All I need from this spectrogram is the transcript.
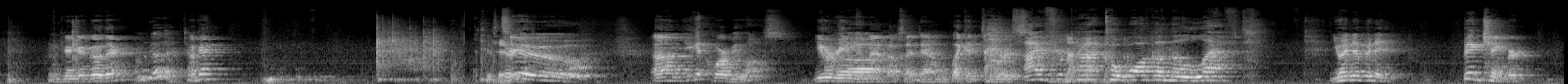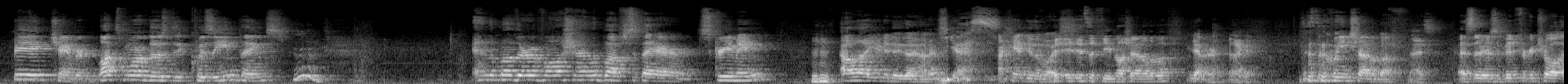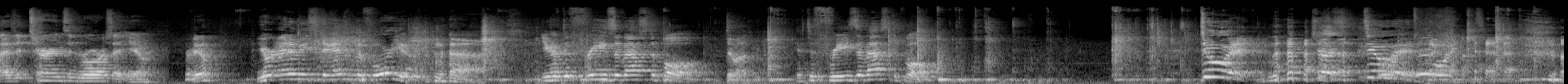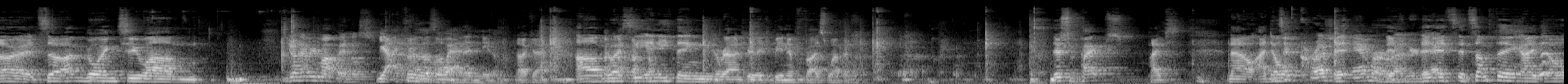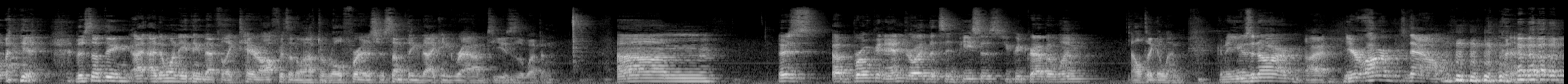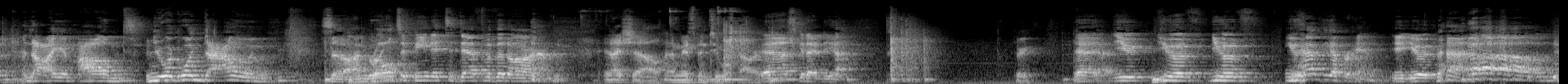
You gonna go there? I'm gonna go there. Okay. Two. Two. Um, you get horribly lost. You were reading the map uh, upside down, like a tourist. I forgot to walk on the left. You end up in a big chamber. Big chamber. Lots more of those cuisine things. Hmm. And the mother of all Shia LaBeouf's there, screaming. I'll allow you to do the honors. Yes. I can't do the It- voice. It's a female Shia LaBeouf. Yeah. Or- Okay. It's the Queen Shia LaBeouf. Nice. As there is a bid for control, as it turns and roars at you. Reveal. Your enemy stands before you. You have to freeze Sevastopol. Do it. You have to freeze Sevastopol. Do it! Just do it! All right. So I'm going to. Um. You don't have your mop handles. Yeah, I threw those away. I didn't need them. Okay. Um. Do I see anything around here that could be an improvised weapon? There's some pipes. Pipes. Now I don't. It's a crushed hammer around your it- neck. It's it's something I don't. yeah, there's something I, I don't want anything that I have to like tear off because I don't have to roll for it. It's just something that I can grab to use as a weapon. Um, there's a broken android that's in pieces. You could grab a limb. I'll take a limb. Gonna use an arm. All right. You're armed now. And I am armed, and you are going down. So I'm going, Roll to beat it to death with an arm. and I shall. And I'm going to spend two willpower. Yeah, that's a good idea. Three. Yeah, you you have you have you have the upper hand. You, you Uh,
